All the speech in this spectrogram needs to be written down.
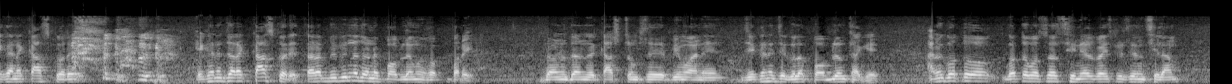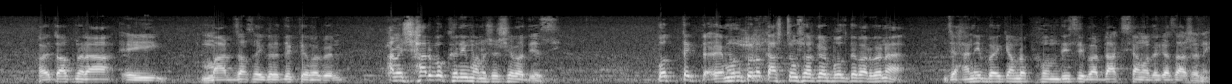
এখানে কাজ করে। এখানে যারা কাজ করে তারা বিভিন্ন ধরনের প্রবলেম পারে বিভিন্ন ধরনের কাস্টমসে বিমানে যেখানে যেগুলো প্রবলেম থাকে। আমি গত গত বছর সিনিয়র ভাইস প্রেসিডেন্ট ছিলাম। হয়তো আপনারা এই মাঠ যাচাই করে দেখতে পারবেন। আমি সার্বক্ষণিক মানুষের সেবা দিয়েছি। প্রত্যেকটা, এমন কোনো কাস্টম সরকার বলতে পারবে না যে, হানিফ ভাইকে আমরা ফোন দিয়েছি বা ডাকছি, আমাদের কাছে আসেনি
